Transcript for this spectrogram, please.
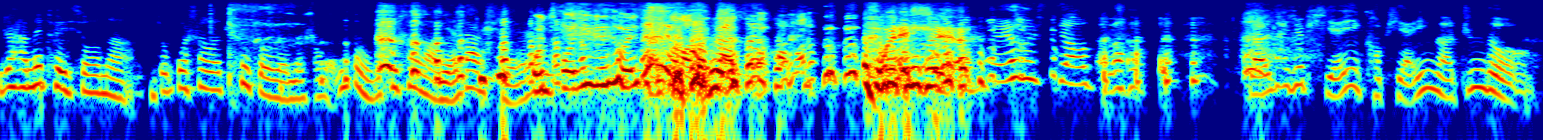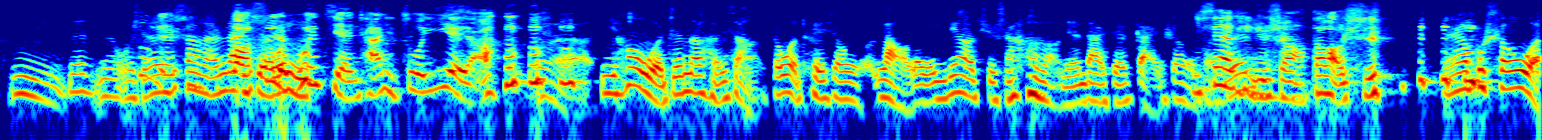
你这还没退休呢，你就过上了退休人的生活，你怎么不去上老年大学呀？”我我一直特别想上老年大学，好吗？我也是。哎呦，笑死了！老年大学便宜，可便宜呢，真的。嗯，那那我觉得上完大老师学，我以也不会检查你作业呀。对以后我真的很想，等我退休我老了，我一定要去上老年大学感受一下。你现在可以去上当老师，人家不收我。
